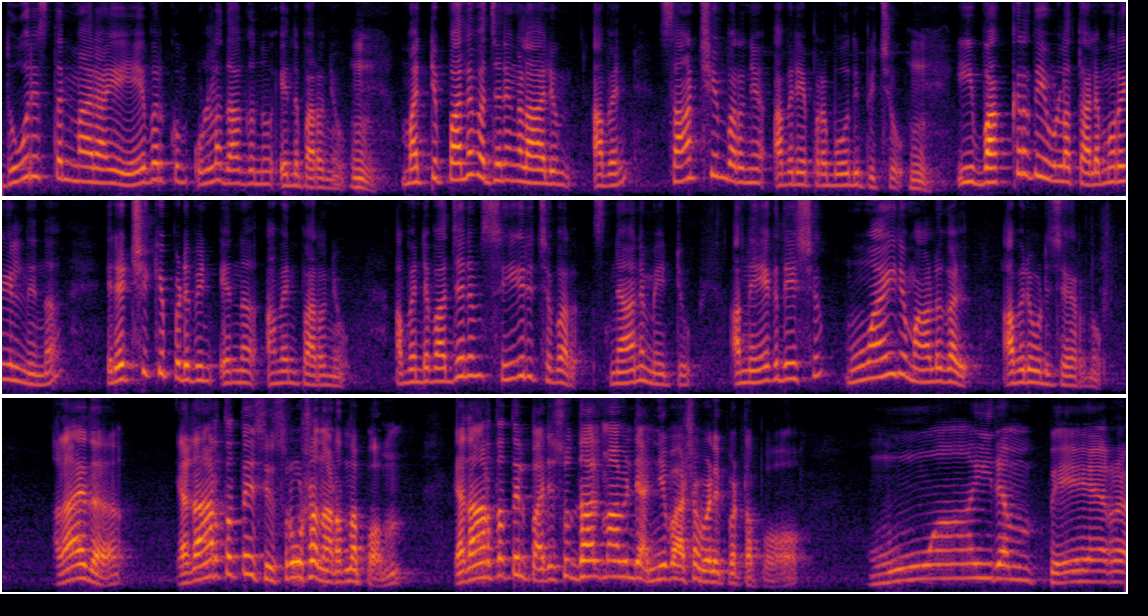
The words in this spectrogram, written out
ദൂരസ്ഥന്മാരായ ഏവർക്കും ഉള്ളതാകുന്നു എന്ന് പറഞ്ഞു. മറ്റു പല വചനങ്ങളാലും അവൻ സാക്ഷ്യം പറഞ്ഞ് അവരെ പ്രബോധിപ്പിച്ചു. ഈ വക്രതയുള്ള തലമുറയിൽ നിന്ന് രക്ഷിക്കപ്പെടുവിൻ എന്ന് അവൻ പറഞ്ഞു. അവന്റെ വചനം സ്വീകരിച്ചവർ സ്നാനമേറ്റു. അന്ന് ഏകദേശം മൂവായിരം ആളുകൾ അവരോട് ചേർന്നു. അതായത് യഥാർത്ഥത്തെ ശുശ്രൂഷ നടന്നപ്പം യഥാർത്ഥത്തിൽ പരിശുദ്ധാത്മാവിന്റെ അന്യഭാഷ വെളിപ്പെട്ടപ്പോൾ മൂവായിരം പേര്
